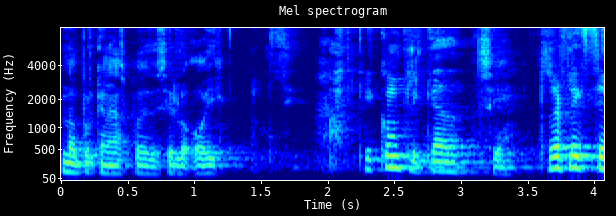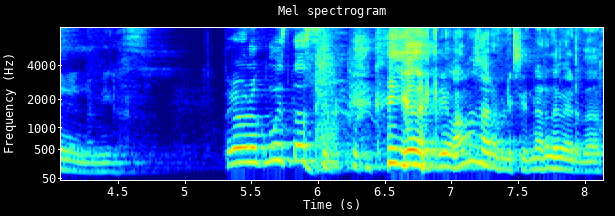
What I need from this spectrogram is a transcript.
No, porque nada más puedes decirlo hoy. Ah, qué complicado. Sí. Reflexionen, amigos. Pero bueno, ¿cómo estás? Yo de que vamos a reflexionar de verdad,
